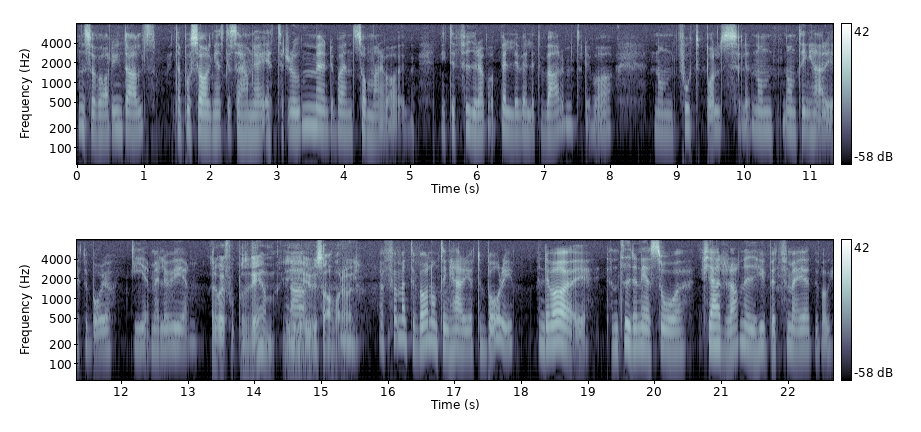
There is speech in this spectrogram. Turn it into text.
Men så var det ju inte alls. Utan på Sahlgrenska så hamnade jag i ett rum. Det var en sommar, det var 94 var väldigt, väldigt varmt. Och det var någon fotbolls eller någon, någonting här i Göteborg. EM eller VM. Ja, det var ju fotbolls-VM i Ja. USA var det väl? Jag för mig att det var någonting här i Göteborg. Men det var, den tiden är så fjärran i huvudet för mig. Var,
